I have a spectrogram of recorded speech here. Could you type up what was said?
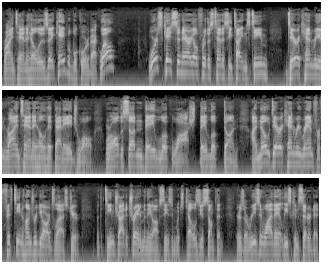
Ryan Tannehill is a capable quarterback. Well, Worst case scenario for this Tennessee Titans team Derrick Henry and Ryan Tannehill hit that age wall where all of a sudden they look washed. They look done. I know Derrick Henry ran for 1,500 yards last year, but the team tried to trade him in the offseason, which tells you something. There's a reason why they at least considered it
